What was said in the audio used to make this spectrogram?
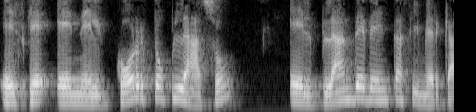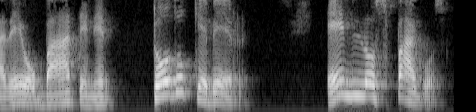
es que en el corto plazo, el plan de ventas y mercadeo va a tener todo que ver en los pagos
